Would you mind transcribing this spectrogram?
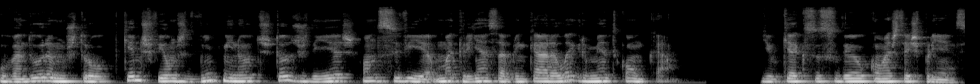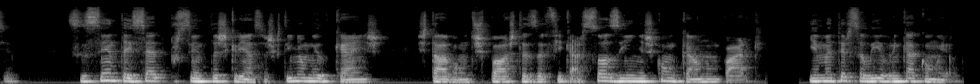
o Bandura mostrou pequenos filmes de 20 minutos todos os dias onde se via uma criança a brincar alegremente com um cão. E o que é que sucedeu com esta experiência? 67% das crianças que tinham medo de cães estavam dispostas a ficar sozinhas com o cão num parque e a manter-se ali a brincar com ele.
